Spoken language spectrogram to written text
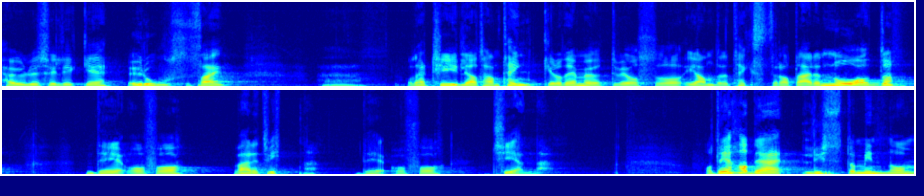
Paulus vil ikke rose seg. Og Det er tydelig at han tenker, og det møter vi også i andre tekster, at det er en nåde, det å få være et vitne, det å få tjene. Og det hadde jeg lyst til å minne om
